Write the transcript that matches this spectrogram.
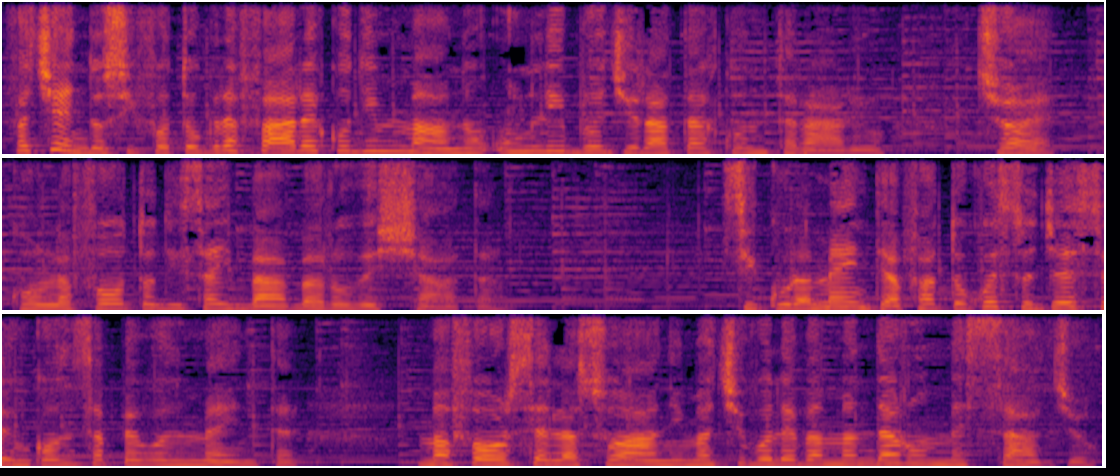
facendosi fotografare con in mano un libro girato al contrario, cioè con la foto di Sai Baba rovesciata. Sicuramente ha fatto questo gesto inconsapevolmente, ma forse la sua anima ci voleva mandare un messaggio,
